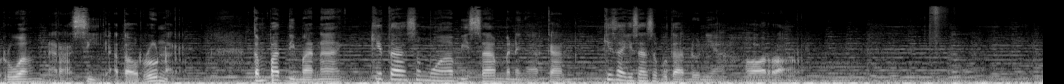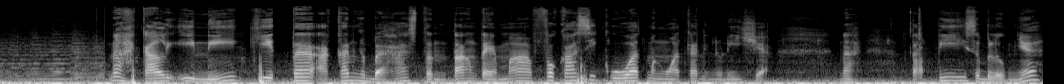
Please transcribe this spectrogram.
Ruang Narasi atau Runer. Tempat di mana kita semua bisa mendengarkan kisah-kisah seputar dunia horor. Nah, kali ini kita akan ngebahas tentang tema vokasi kuat menguatkan Indonesia. Nah, tapi sebelumnya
